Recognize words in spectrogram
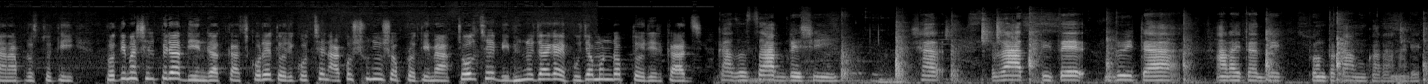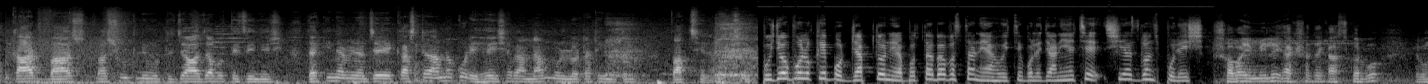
নানা প্রস্তুতি। প্রতিমা শিল্পীরা দিনরাত কাজ করে তৈরি করছেন আকর্ষণীয় সব প্রতিমা। চলছে বিভিন্ন জায়গায় পূজা মণ্ডপ তৈরির কাজ। কাজের চাপ বেশি। রাত্রিতে দুইটা আড়াইটার দিক পর্যন্ত কাম করা লাগে। কাঠ বাঁশ বা সুতলির মতো যা যাবতীয় জিনিস যা কিনে আমি যে কাজটা আমরা করি সেই হিসাবে আমরা মূল্যটা ঠিক মতন পাচ্ছি না পুজো উপলক্ষে পর্যাপ্ত নিরাপত্তা ব্যবস্থা নেওয়া হয়েছে বলে জানিয়েছে সিরাজগঞ্জ পুলিশ। সবাই মিলে একসাথে কাজ করব এবং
